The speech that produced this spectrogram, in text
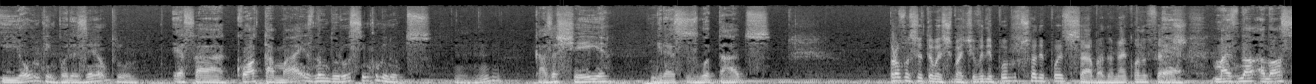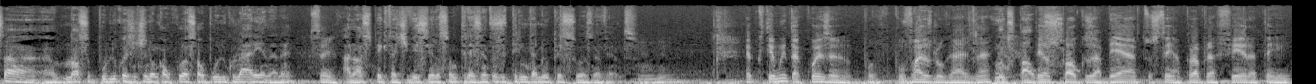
E ontem, por exemplo, essa cota a mais não durou cinco minutos. Uhum. Casa cheia, ingressos esgotados. Para você ter uma estimativa de público só depois de sábado, né? Quando fecha. É, mas na, a nossa, a, nosso público a gente não calcula só o público na arena, né? Sim. A nossa expectativa esse ano são 330 mil pessoas no evento. Uhum. É porque tem muita coisa por, por, vários lugares, né? Muitos palcos. Tem os palcos abertos, tem a própria feira, tem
